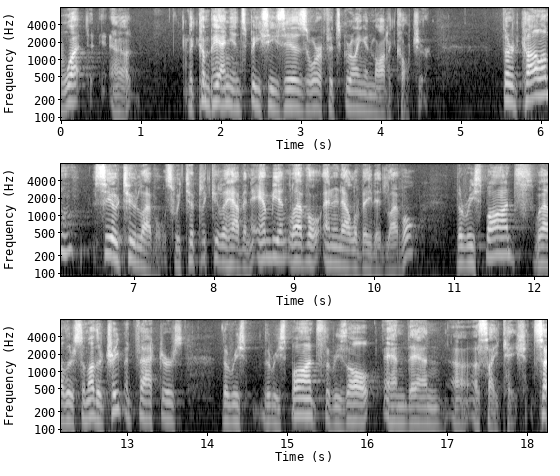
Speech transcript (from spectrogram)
what uh, the companion species is or if it's growing in monoculture. Third column, CO2 levels. We typically have an ambient level and an elevated level. The response, well, there's some other treatment factors, the, the response, the result, and then uh, a citation. So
